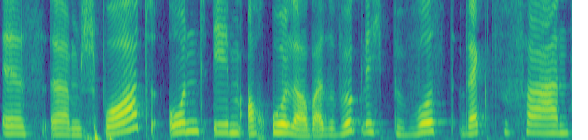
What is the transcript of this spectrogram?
ist ähm, Sport und eben auch Urlaub. Also wirklich bewusst wegzufahren,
